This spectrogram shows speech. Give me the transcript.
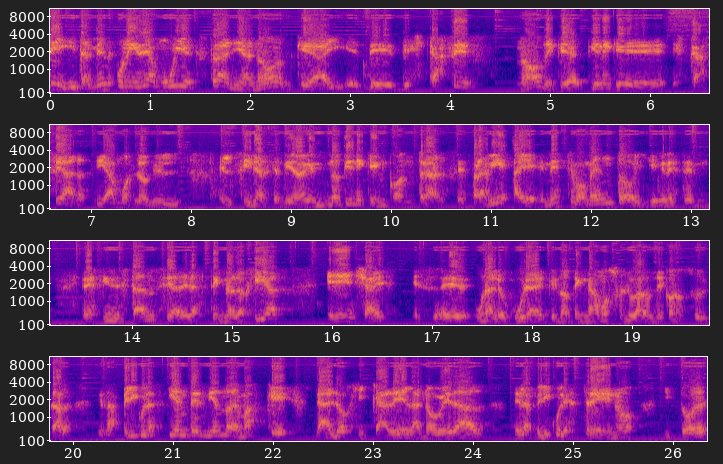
Sí, y también una idea muy extraña, ¿no? Que hay de, de escasez, ¿no? De que tiene que escasear, digamos, lo que el, el cine argentino, que no tiene que encontrarse. Para mí, en este momento y en, este, en esta instancia de las tecnologías, eh, ya es, eh, una locura de que no tengamos un lugar donde consultar esas películas y entendiendo además que la lógica de la novedad de la película estreno y toda,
